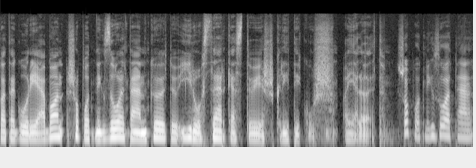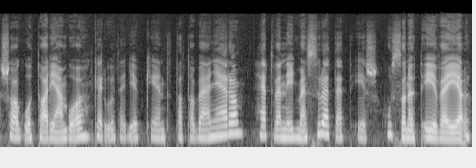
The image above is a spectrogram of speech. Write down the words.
kategóriában Sopotnik Zoltán költő, író, szerkesztő és kritikus a jelölt. Sopotnik Zoltán Salgó Tarjánból került egyébként Tatabányára, 74-ben született, és 25 éve él.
